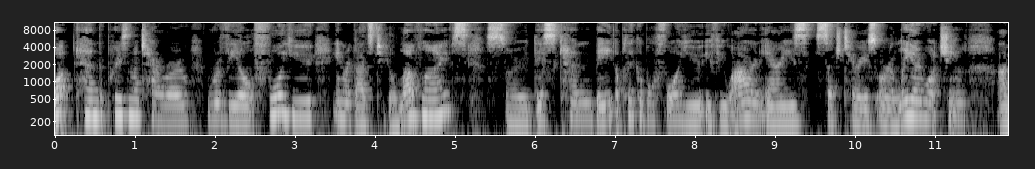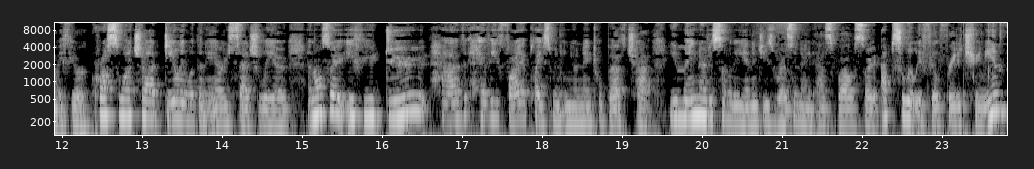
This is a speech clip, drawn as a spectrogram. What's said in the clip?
What can the Prisma Tarot reveal for you in regards to your love lives? So this can be applicable for you if you are an Aries, Sagittarius, or a Leo watching, um, if you're a cross watcher dealing with an Aries, Sag, Leo, and also if you do have heavy fire placement in your natal birth chart, you may notice some of the energies resonate as well. So absolutely feel free to tune in.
